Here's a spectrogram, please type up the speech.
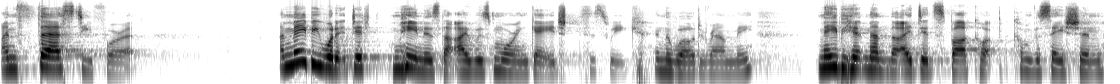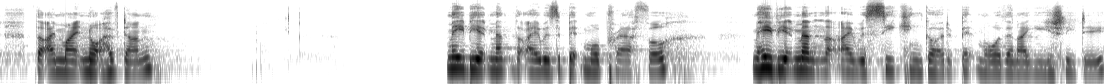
I'm thirsty for it. And maybe what it did mean is that I was more engaged this week in the world around me. Maybe it meant that I did spark up a conversation that I might not have done. Maybe it meant that I was a bit more prayerful. Maybe it meant that I was seeking God a bit more than I usually do.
